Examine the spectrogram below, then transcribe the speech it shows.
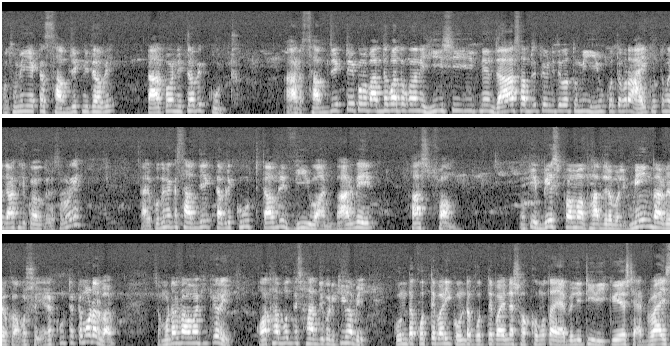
প্রথমেই একটা সাবজেক্ট নিতে হবে, তারপর নিতে হবে কুট আর সাবজেক্টে কোনো বাধ্যবাধকতা নেই হি সি ইট নেম যা সাবজেক্ট তুমি নিতে পারো, তুমি ইউ করতে পারো আই করতে পারো, যা কিছু করা হতে পারো ওকে তাহলে প্রথমে একটা সাবজেক্ট তারপরে কুট তারপরে ভি ওয়ান ভার্বের first form okay best form of verb যেটা বলি মেইন ভার্বের ওকে অবশ্যই, এটা কুট একটা modal verb so modal verb আমার কী করে? কথা বলতে সাহায্য করে, কীভাবে? কোনটা করতে পারি, কোনটা করতে পারি না, সক্ষমতা অ্যাবিলিটি রিকোয়েস্ট অ্যাডভাইস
